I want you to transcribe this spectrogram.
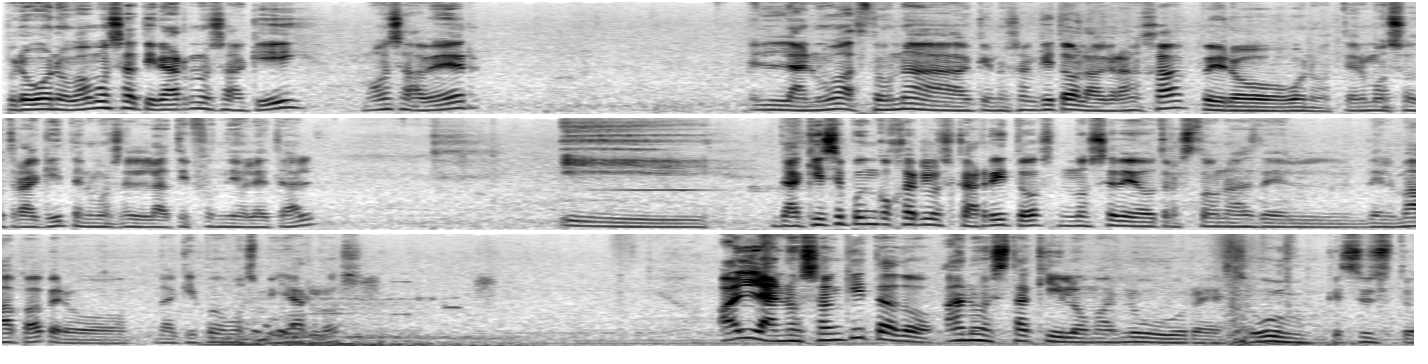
Pero bueno, vamos a tirarnos aquí. Vamos a ver la nueva zona que nos han quitado la granja. Pero bueno, tenemos otra aquí. Tenemos el latifundio letal. Y de aquí se pueden coger los carritos, no sé de otras zonas del, mapa, pero de aquí podemos pillarlos. ¡Hala! Nos han quitado... Ah, no, está aquí lo más lures. ¡Uh, qué susto!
